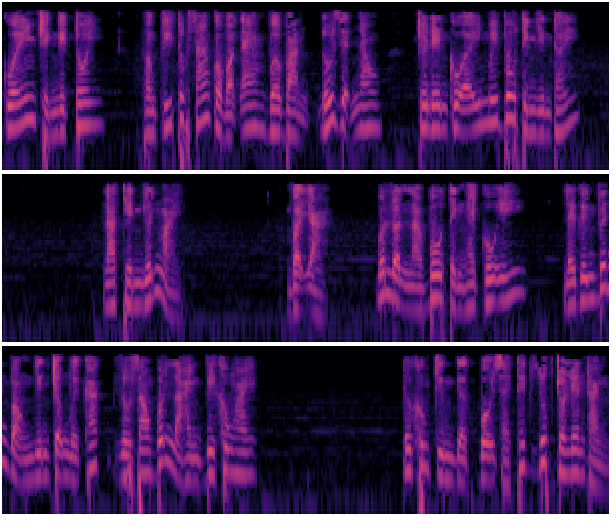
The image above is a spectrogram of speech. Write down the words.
cô ấy chỉ nghịch tôi. Phòng ký túc xá của bọn em vừa vặn đối diện nhau, cho nên cô ấy mới vô tình nhìn thấy. La Thiên nhớn mày. Vậy à, bất luận là vô tình hay cố ý, lấy kính viễn vọng nhìn trộm người khác dù sao vẫn là hành vi không hay. Tôi không kìm được bộ giải thích giúp cho Liên Thành.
